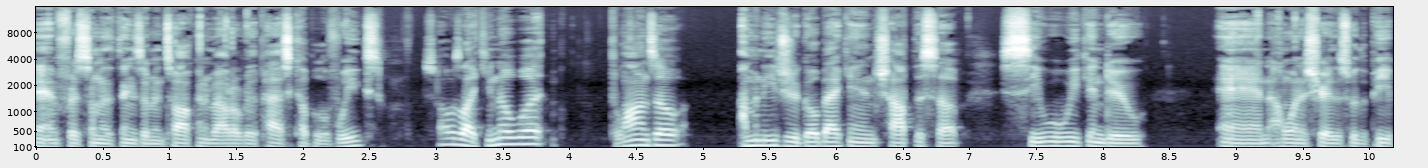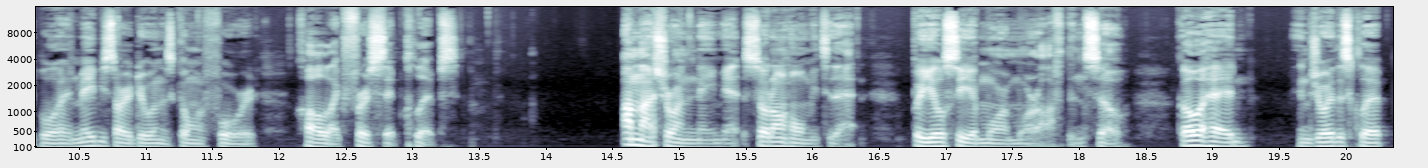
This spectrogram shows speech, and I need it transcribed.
and for some of the things I've been talking about over the past couple of weeks. So I was like, you know what, Delonzo, I'm gonna need you to go back in, chop this up, see what we can do, and I want to share this with the people and maybe start doing this going forward. Call like first sip clips. I'm not sure on the name yet, so don't hold me to that. But you'll see it more and more often. So go ahead, enjoy this clip.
